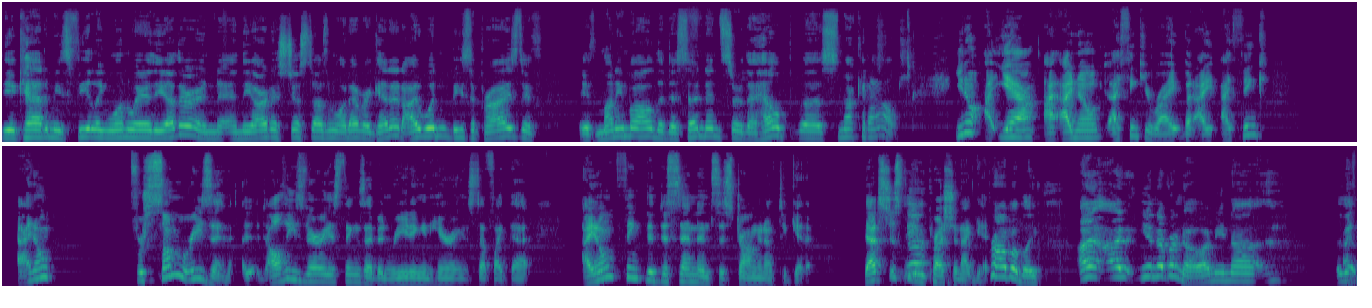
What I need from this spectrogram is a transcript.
the academy's feeling one way or the other and and the artist just doesn't whatever get it, I wouldn't be surprised if if Moneyball, The Descendants, or The Help uh, snuck it out. You know, I, yeah, I, I know. I think you're right, but I, I think I don't. For some reason, uh, all these various things I've been reading and hearing and stuff like that, I don't think the Descendants is strong enough to get it. That's just the Yeah. impression I get. Probably. I, I you never know. I mean, uh, I-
